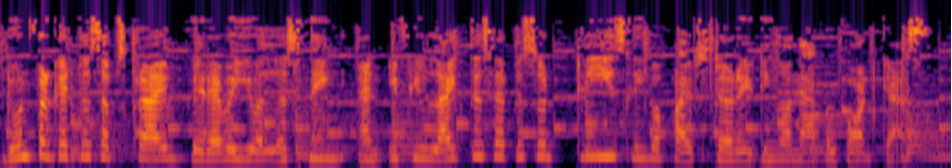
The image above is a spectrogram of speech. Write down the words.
Don't forget to subscribe wherever you are listening and if you like this episode, please leave a 5 star rating on Apple Podcasts.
